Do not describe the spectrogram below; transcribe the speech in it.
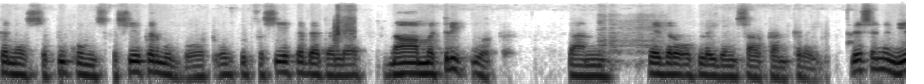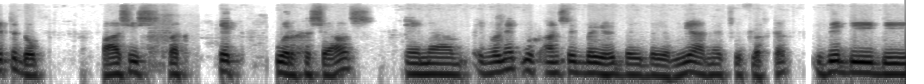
kinders se toekoms verseker moet word. Ons moet verseker dat hulle na matriek ook dan verdere opleiding sal kan kry. Dis in 'n neutedop basies wat ek oorgesels en uh, ek wil net ook aansluit by by by Ria net so vlugtig. Ek weet die die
